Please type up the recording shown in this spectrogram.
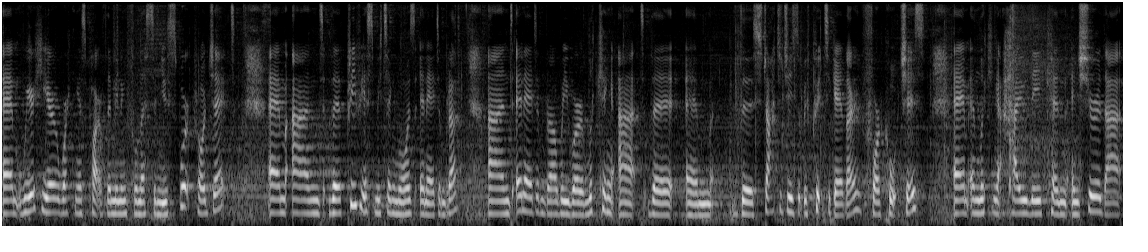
Um, we're here working as part of the Meaningfulness in Youth Sport project um, and the previous meeting was in Edinburgh and in Edinburgh we were looking at the um, the strategies that we've put together for coaches um, and looking at how they can ensure that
